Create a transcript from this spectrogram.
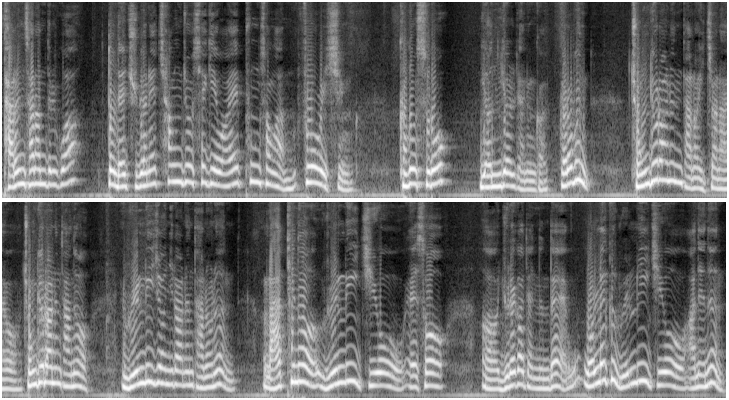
다른 사람들과 또 내 주변의 창조 세계와의 풍성함, 플로리싱 그것으로 연결되는 것. 여러분 종교라는 단어 있잖아요. 종교라는 단어, religion이라는 단어는 라틴어 religio에서 어, 유래가 됐는데 원래 그 religio 안에는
